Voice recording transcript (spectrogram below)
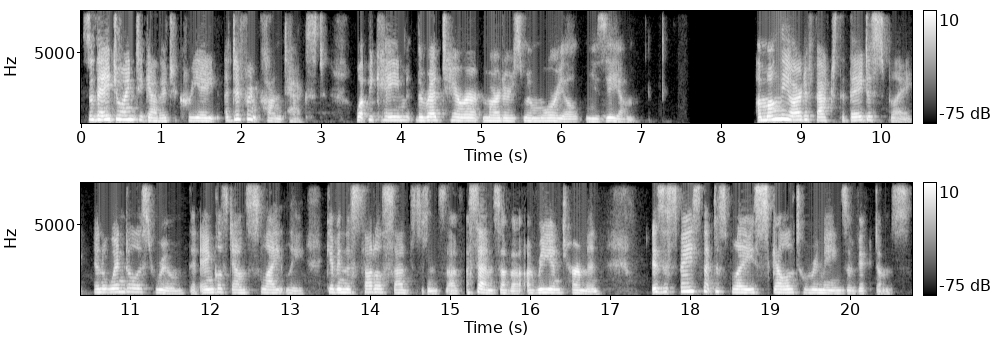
So they joined together to create a different context, what became the Red Terror Martyrs Memorial Museum. Among the artifacts that they display in a windowless room that angles down slightly, giving the subtle substance of a sense of a, a reinterment, is a space that displays skeletal remains of victims.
